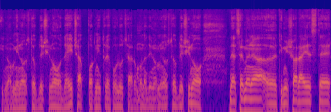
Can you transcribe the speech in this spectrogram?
din 1989. De aici a pornit Revoluția Română din 1989. De asemenea, uh, Timișoara este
